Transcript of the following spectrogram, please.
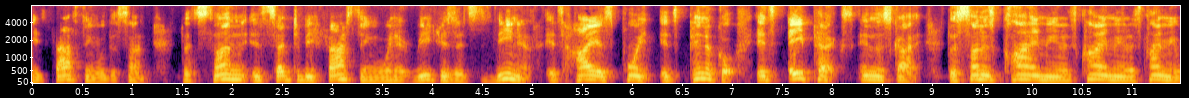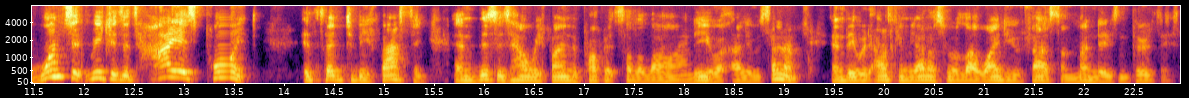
He's fasting with the sun. The sun is said to be fasting when it reaches its zenith, its highest point, its pinnacle, its apex in the sky. The sun is climbing and it's climbing and it's climbing. Once it reaches its highest point, it's said to be fasting. And this is how we find the Prophet sallallahu alaihi wasallam. And they would ask him, Ya Rasulullah, why do you fast on Mondays and Thursdays?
